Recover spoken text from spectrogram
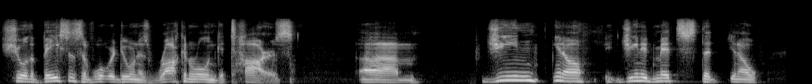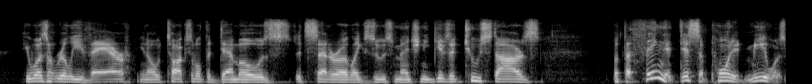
sure the basis of what we're doing is rock and roll and guitars. Um, Gene, you know, Gene admits that, you know, he wasn't really there, you know, talks about the demos, etc. like Zeus mentioned. He gives it two stars. But the thing that disappointed me was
